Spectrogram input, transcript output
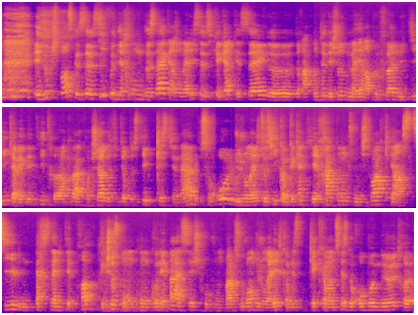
et donc je pense que c'est aussi, il faut tenir compte de ça, qu'un journaliste, c'est aussi quelqu'un qui essaye de, raconter des choses d'une manière un peu fun, ludique, avec des titres un peu accrocheurs, des figures de style questionnables. Ce rôle du journaliste aussi, comme quelqu'un qui raconte une histoire, qui a un style, une personnalité propre, quelque chose qu'on ne connaît pas assez, je trouve. On parle souvent du journaliste comme, comme une espèce de robot neutre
